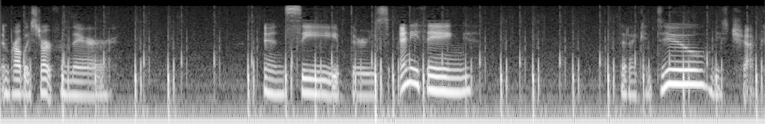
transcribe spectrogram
and probably start from there and see if there's anything do. Let me check.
